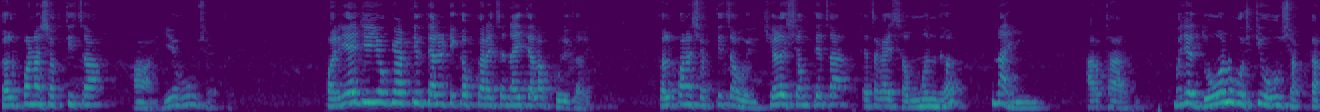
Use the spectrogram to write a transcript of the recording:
कल्पनाशक्तीचा हां हे होऊ शकतं. पर्याय जे योग्य वाटतील त्याला टिकअप करायचं नाही त्याला फुली करायचं. कल्पनाशक्तीचा होईल. खेळ क्षमतेचा? त्याचा काही संबंध नाही. अर्थार्थी म्हणजे दोन गोष्टी होऊ शकतात.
